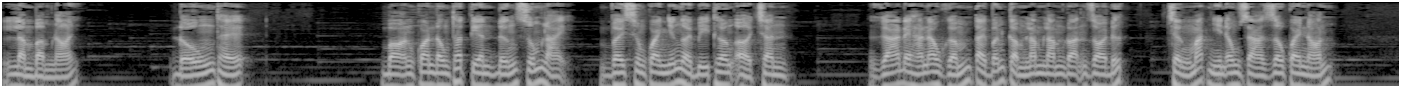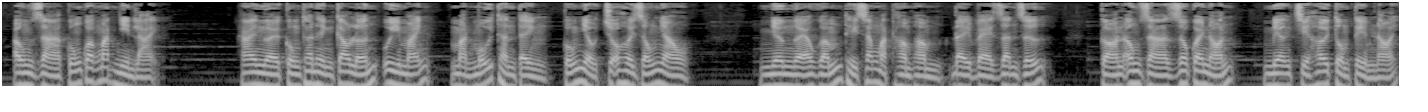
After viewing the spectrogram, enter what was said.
lầm bầm nói, Đúng thế. Bọn quan đông thất tiên đứng xuống lại, Vây xung quanh những người bị thương ở chân. Gã đại hán áo gấm tay vẫn cầm lăm lăm đoạn roi đứt Chừng mắt nhìn ông già dâu quay nón. Ông già cũng quắc mắt nhìn lại. Hai người cùng thân hình cao lớn, uy mãnh, Mặt mũi thần tình cũng nhiều chỗ hơi giống nhau. Nhưng người áo gấm thì sắc mặt hầm hầm, đầy vẻ giận dữ. Còn ông già dâu quay nón, Miệng chỉ hơi tủm tỉm nói.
